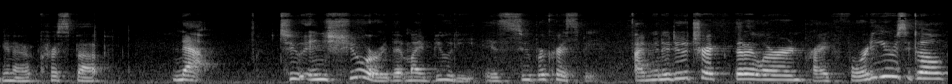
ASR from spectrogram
you know, crisp up. Now, to ensure that my beauty is super crispy, I'm gonna do a trick that I learned probably 40 years ago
